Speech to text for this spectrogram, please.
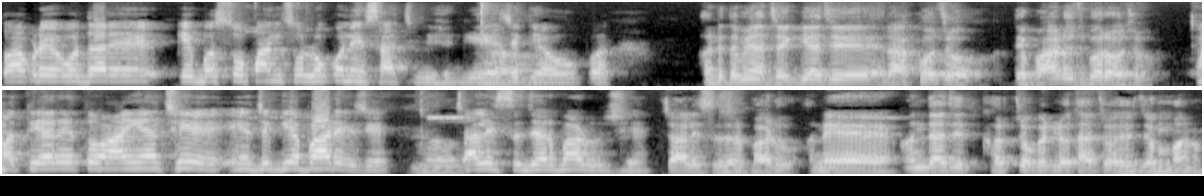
તો આપણે વધારે કે બસો પાંચસો લોકોને સાચવી શકીએ એ જગ્યાઓ ઉપર. અને તમે આ જગ્યા જે રાખો છો તે ભાડું જ ભરો છો? અત્યારે તો અહીંયા છે એ જગ્યા ભાડે છે. ચાલીસ હજાર ભાડું છે. ચાલીસ હજાર ભાડું. અને અંદાજિત ખર્ચો કેટલો થાચો છે જમવાનો?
